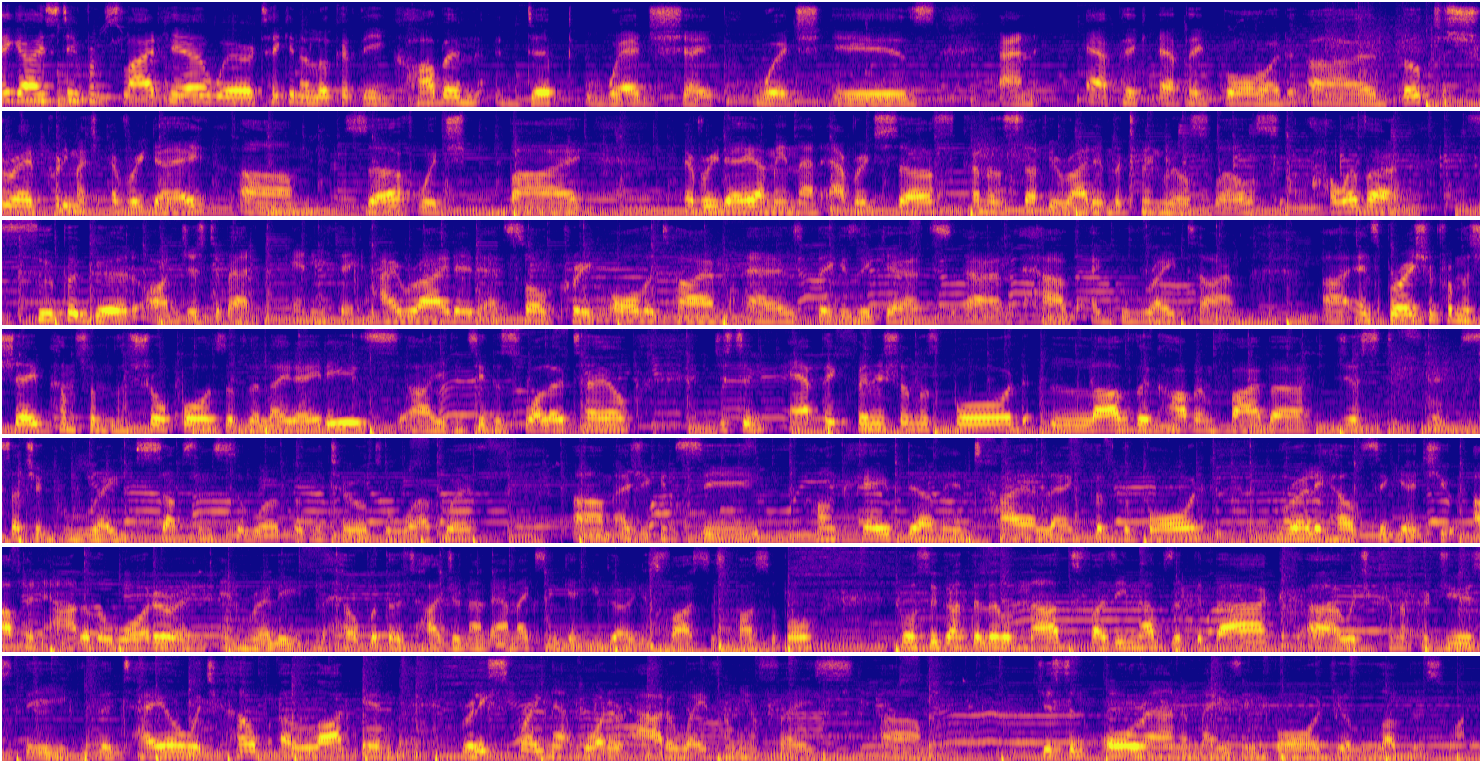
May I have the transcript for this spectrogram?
Hey guys, Steve from Slide here. We're taking a look at the carbon dipped wedge shape, which is an epic, epic board. Uh, built to shred pretty much every day um, surf, which by every day I mean that average surf, kind of the stuff you ride in between real swells. However, super good on just about anything. I ride it at Salt Creek all the time, as big as it gets, and have a great time. Uh, inspiration from the shape comes from the shortboards of the late 80s. Uh, you can see the swallowtail. Just an epic finish on this board. Love the carbon fiber. Just such a great substance to work with, material to work with. Um, as you can see, concave down the entire length of the board really helps to get you up and out of the water and, and really help with those hydrodynamics and get you going as fast as possible. We've also got the little nubs, fuzzy nubs at the back, uh, which kind of produce the, the tail, which help a lot in really spraying that water out away from your face. Um, just an all-round amazing board. You'll love this one.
